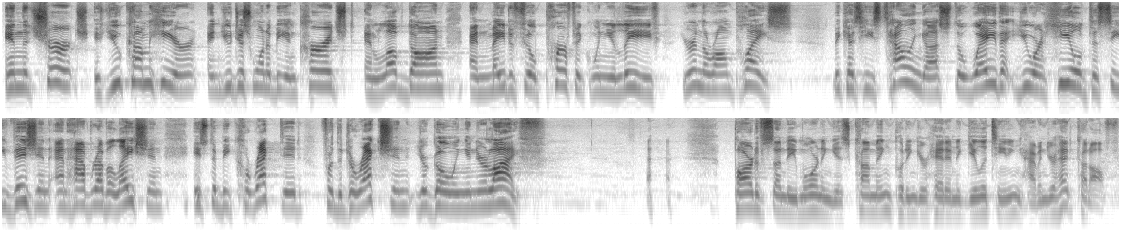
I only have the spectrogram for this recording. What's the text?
in the church, if you come here and you just want to be encouraged and loved on and made to feel perfect when you leave, you're in the wrong place because he's telling us the way that you are healed to see vision and have revelation is to be corrected for the direction you're going in your life. Part of Sunday morning is coming, putting your head in a guillotine, and having your head cut off.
